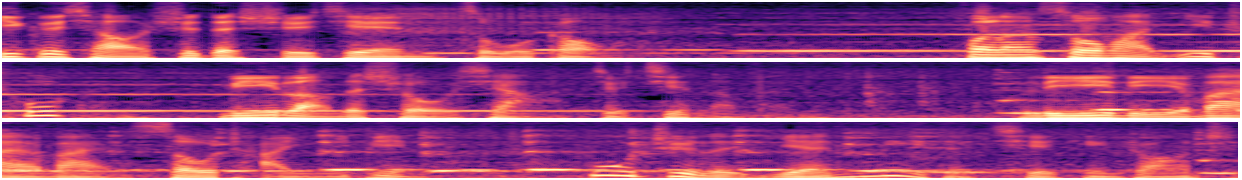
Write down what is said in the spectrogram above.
一个小时的时间足够了。弗朗索瓦一出门，米朗的手下就进了门，里里外外搜查一遍，布置了严密的窃听装置。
